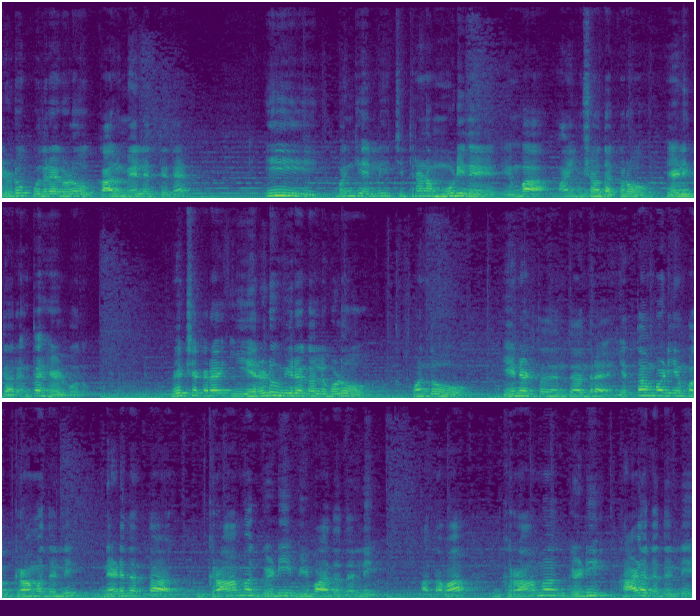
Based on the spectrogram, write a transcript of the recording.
ಎರಡೂ ಕುದುರೆಗಳು ಕಾಲು ಮೇಲೆತ್ತಿದೆ ಈ ಭಂಗಿಯಲ್ಲಿ ಚಿತ್ರಣ ಮೂಡಿದೆ ಎಂಬ ಮಾಹಿತಿ ಸಂಶೋಧಕರು ಹೇಳಿದ್ದಾರೆ ಅಂತ ಹೇಳ್ಬೋದು. ವೀಕ್ಷಕರೇ, ಈ ಎರಡು ವೀರಗಲ್ಲುಗಳು ಒಂದು ಏನು ಹೇಳ್ತದೆ ಅಂತ ಅಂದರೆ ಎತ್ತಂಬಾಡಿ ಎಂಬ ಗ್ರಾಮದಲ್ಲಿ ನಡೆದಂಥ ಗ್ರಾಮ ಗಡಿ ವಿವಾದದಲ್ಲಿ ಅಥವಾ ಗ್ರಾಮ ಗಡಿ ಕಾಳಗದಲ್ಲಿ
